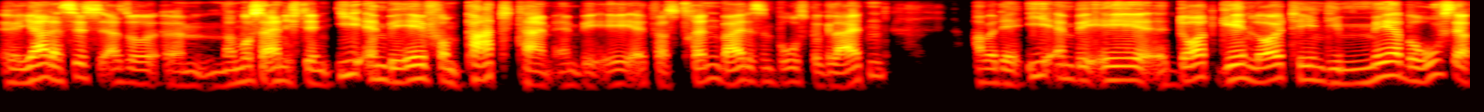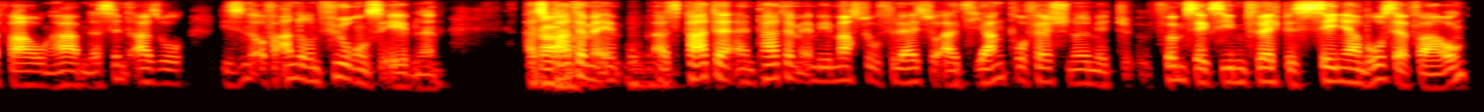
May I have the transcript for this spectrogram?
Äh, ja, das ist also, ähm, man muss eigentlich den IMBE vom Part-Time-MBE etwas trennen. Beide sind berufsbegleitend. Aber der IMBE, dort gehen Leute hin, die mehr Berufserfahrung haben. Das sind also, die sind auf anderen Führungsebenen. Als Part-Time, als Part ein Part-Time-MBE machst du vielleicht so als Young Professional mit fünf, sechs, sieben, vielleicht bis zehn Jahren Berufserfahrung.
